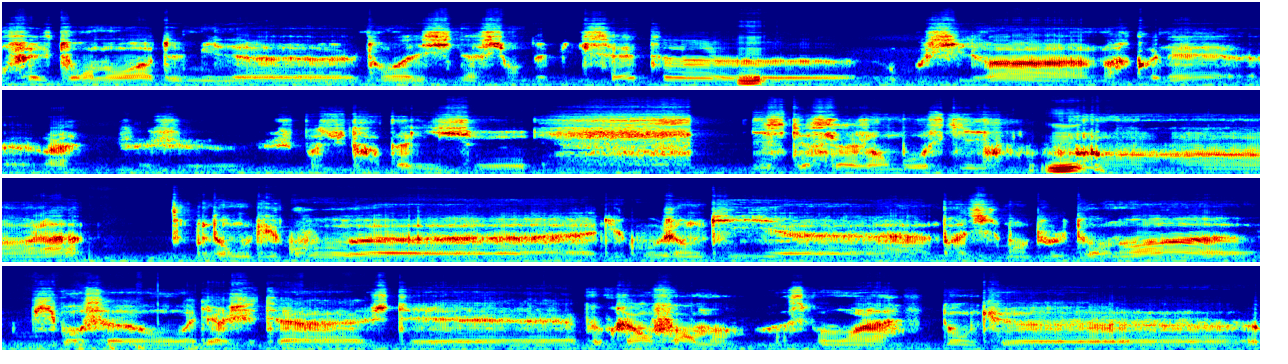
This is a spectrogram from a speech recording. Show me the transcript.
On fait le tournoi, 2000, euh, tournoi destination 2007, mm. où Sylvain Marconnet, voilà, je ne sais pas si tu te rappelles, il se, il se casse la jambe au ski. Mm. voilà. Donc du coup, pratiquement tout le tournoi. Euh, puis bon, ça, on va dire que j'étais à, j'étais à peu près en forme hein, à ce moment-là. Donc euh,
